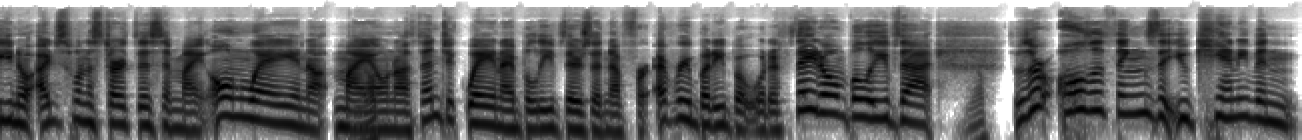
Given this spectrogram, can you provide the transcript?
you know, I just want to start this in my own way and my Yep. own authentic way. And I believe there's enough for everybody. But what if they don't believe that? Yep. Those are all the things that you can't even,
